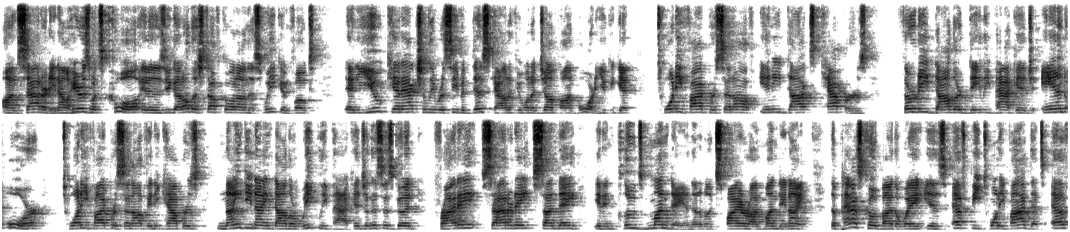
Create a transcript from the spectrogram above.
on Saturday. Now, here's what's cool is you got all this stuff going on this weekend, folks, and you can actually receive a discount if you want to jump on board. You can get 25% off any Docs Cappers $30 daily package and or 25% off any Cappers $99 weekly package. And this is good Friday, Saturday, Sunday. It includes Monday, and then it'll expire on Monday night. The passcode, by the way, is FB25. That's F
